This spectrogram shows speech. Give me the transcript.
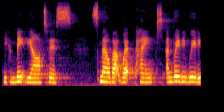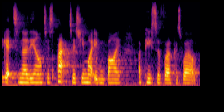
You can meet the artists, smell that wet paint, and really, really get to know the artist's practice. You might even buy a piece of work as well.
